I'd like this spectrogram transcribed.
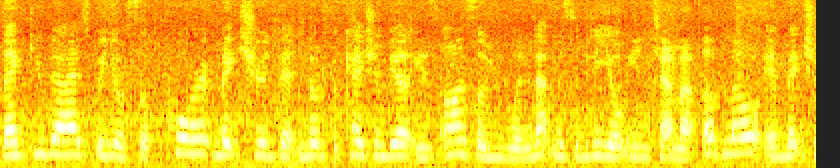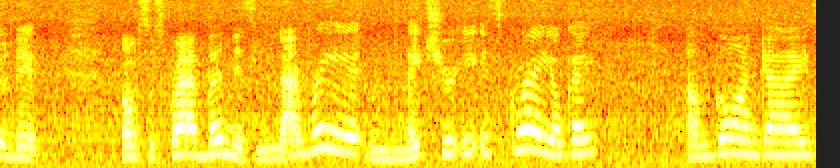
Thank you guys for your support. Make sure that notification bell is on so you will not miss a video anytime I upload. And make sure that um subscribe button is not red. Make sure it is gray, okay? I'm gone, guys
